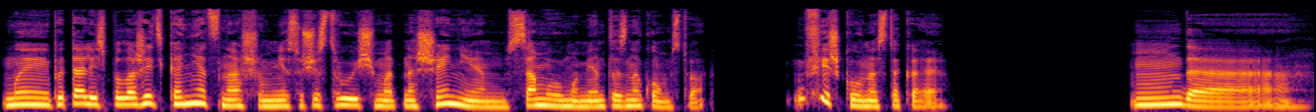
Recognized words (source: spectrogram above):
Мы пытались положить конец нашим несуществующим отношениям с самого момента знакомства — Фишка у нас такая. М-да.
